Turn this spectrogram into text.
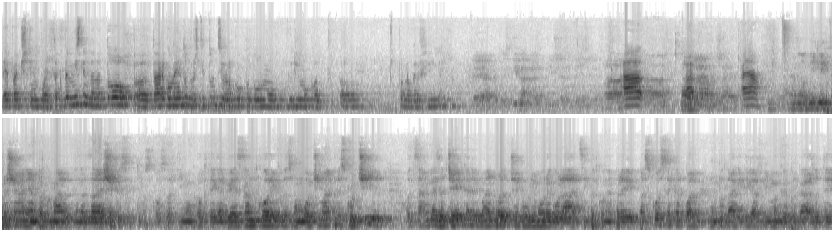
da je pač tem point. Tako da mislim, da na to, uh, ta argument o prostituciji lahko podobno odgovorimo kot uh, pornografiji. A, a, a ja. No, ni glih vprašanje, ampak malo nazaj, še ker se tukaj skozi vrtimo okrog tega, bi jaz sam tako rekel, da smo mogoče malo preskočili od samega začetka, malo bolj, če govorimo o regulaciji, pa tako naprej, pa skozi se kar pa na podlagi tega filma, ki je prikazal te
